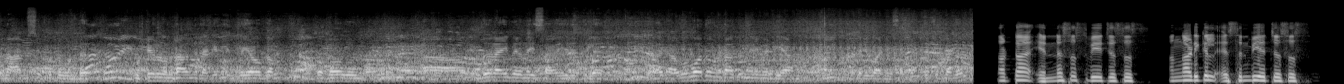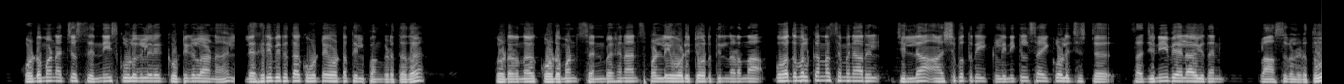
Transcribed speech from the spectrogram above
എന്നാവശ്യപ്പെട്ടുകൊണ്ട് കുട്ടികളിലുണ്ടാകുന്ന ലഹരി ഉപയോഗം ഉപഭോഗവും കൂടുതലായി വരുന്ന ഈ സാഹചര്യത്തിൽ ഒരു അവബോധം ഉണ്ടാക്കുന്നതിന് വേണ്ടിയാണ് ഈ പരിപാടി സംഘടിപ്പിച്ചിട്ടുള്ളത്. Thatta Angadikkal S N B H S S Kodumon H S എന്നീ സ്കൂളുകളിലെ കുട്ടികളാണ് ലഹരിവിരുദ്ധ കൂട്ടയോട്ടത്തിൽ പങ്കെടുത്തത്. തുടർന്ന് കൊടുമൺ സെന്റ് ബെഹനാൻസ് പള്ളി ഓഡിറ്റോറിയത്തിൽ നടന്ന ബോധവൽക്കരണ സെമിനാറിൽ ജില്ലാ ആശുപത്രി ക്ലിനിക്കൽ സൈക്കോളജിസ്റ്റ് സജിനി വേലായുധൻ ക്ലാസുകൾ എടുത്തു.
